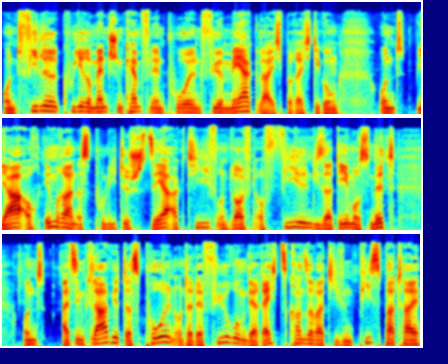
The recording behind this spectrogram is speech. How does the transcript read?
Und viele queere Menschen kämpfen in Polen für mehr Gleichberechtigung. Und ja, auch Imran ist politisch sehr aktiv und läuft auf vielen dieser Demos mit. Und als ihm klar wird, dass Polen unter der Führung der rechtskonservativen Peace-Partei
